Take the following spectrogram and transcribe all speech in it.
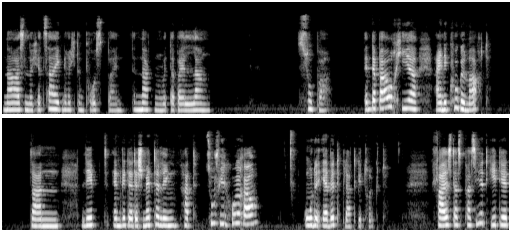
Nasenlöcher zeigen Richtung Brustbein. Der Nacken wird dabei lang. Super. Wenn der Bauch hier eine Kugel macht, dann lebt entweder der Schmetterling hat zu viel Hohlraum oder er wird platt gedrückt. Falls das passiert, geht dir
